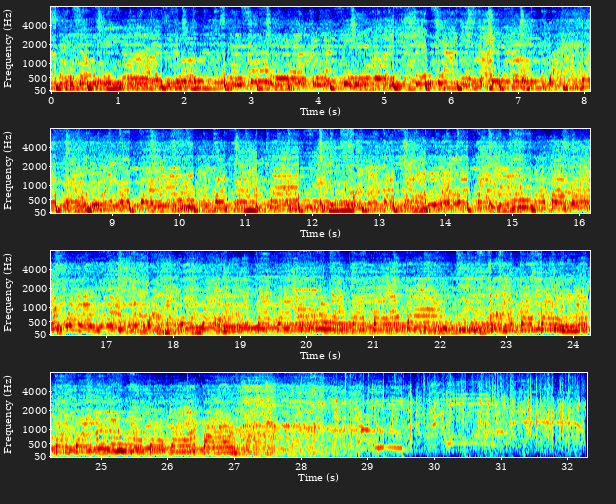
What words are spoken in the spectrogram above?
senza un filo logico, senza avere alcun appiglio di scienziati sbagliano. down.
